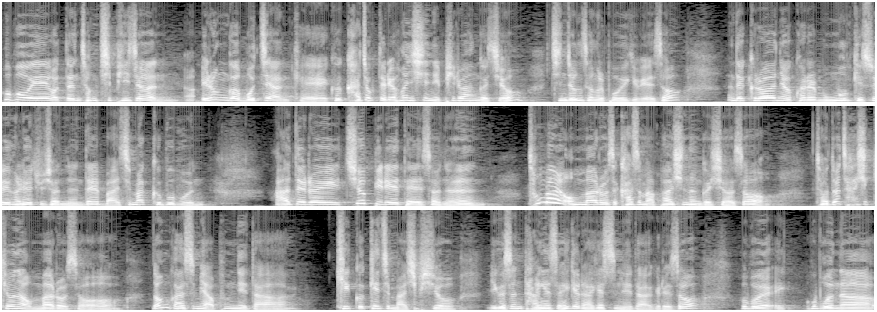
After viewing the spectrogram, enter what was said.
후보의 어떤 정치 비전 어, 이런 거 못지않게 그 가족들의 헌신이 필요한 거죠. 진정성을 보이기 위해서. 근데 그런 역할을 묵묵히 수행을 해주셨는데 마지막 그 부분 아들의 취업 비리에 대해서는 정말 엄마로서 가슴 아파하시는 것이어서 저도 자식 키우는 엄마로서 너무 가슴이 아픕니다. 기 꺾이지 마십시오. 이것은 당에서 해결하겠습니다. 그래서 후보 후보나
